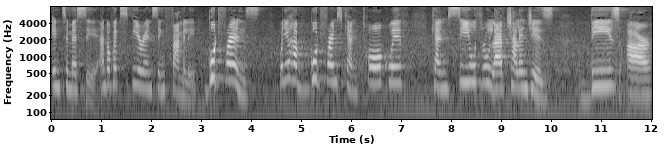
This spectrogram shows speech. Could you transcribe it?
intimacy and of experiencing family. Good friends. When you have good friends can talk with, can see you through life challenges. These are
